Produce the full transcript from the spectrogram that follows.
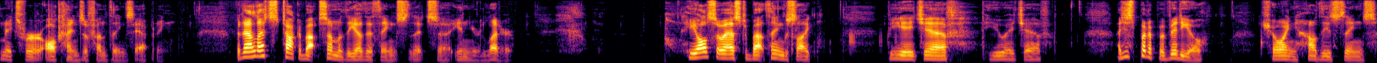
makes for all kinds of fun things happening. But now let's talk about some of the other things that's uh, in your letter. He also asked about things like VHF, UHF. I just put up a video showing how these things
